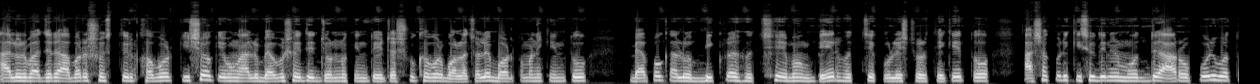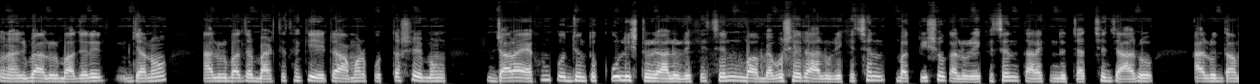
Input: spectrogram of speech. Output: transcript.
আলুর বাজারে আবারও স্বস্তির খবর। কৃষক এবং আলু ব্যবসায়ীদের জন্য কিন্তু এটা সুখবর বলা চলে। বর্তমানে কিন্তু ব্যাপক আলু বিক্রয় হচ্ছে এবং বের হচ্ছে কোল্ড স্টোর থেকে। তো আশা করি কিছুদিনের মধ্যে আরও পরিবর্তন আসবে আলুর বাজারে। যেন আলুর বাজার বাড়তে থাকে, এটা আমার প্রত্যাশা এবং যারা এখন পর্যন্ত কোল্ড স্টোরে আলু রেখেছেন বা ব্যবসায়ীরা আলু রেখেছেন বা কৃষক আলু রেখেছেন, তারা কিন্তু চাচ্ছে যে আরও আলুর দাম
